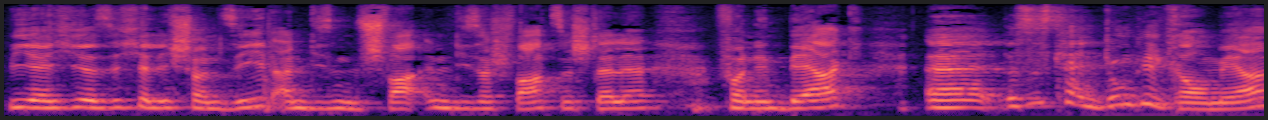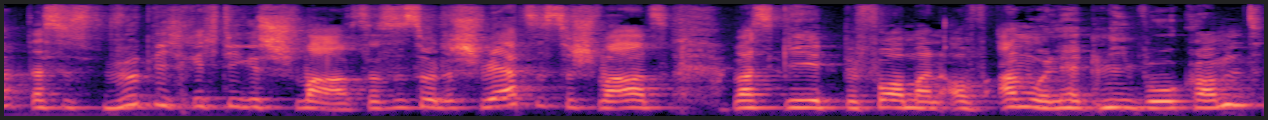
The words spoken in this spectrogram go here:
wie ihr hier sicherlich schon seht, an diesem Schwar in dieser schwarzen Stelle von dem Berg. Äh, das ist kein dunkelgrau mehr, das ist wirklich richtiges Schwarz. Das ist so das schwärzeste Schwarz, was geht, bevor man auf AMOLED-Niveau kommt.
